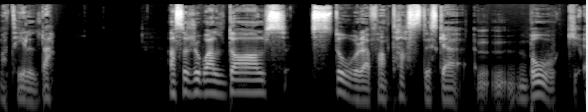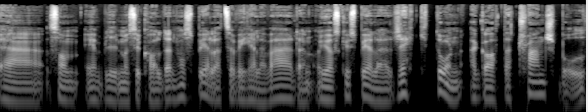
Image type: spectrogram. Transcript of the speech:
Matilda. Alltså Roald Dahls stora fantastiska mm, bok eh, som är, blir musikal, den har spelats över hela världen och jag ska ju spela rektorn Agatha Trunchbull.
